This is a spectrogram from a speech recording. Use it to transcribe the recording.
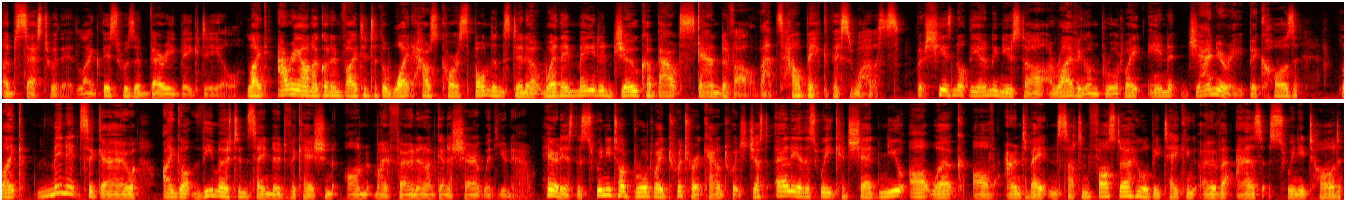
obsessed with it. Like, this was a very big deal. Like, Ariana got invited to the White House Correspondents' Dinner where they made a joke about Scandoval. That's how big this was. But she is not the only new star arriving on Broadway in January because like minutes ago, I got the most insane notification on my phone and I'm going to share it with you now. Here it is, the Sweeney Todd Broadway Twitter account, which just earlier this week had shared new artwork of Aaron Tveit and Sutton Foster, who will be taking over as Sweeney Todd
